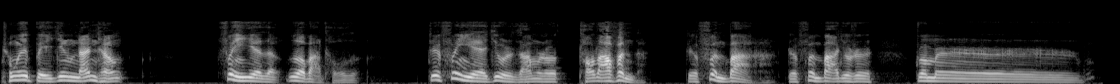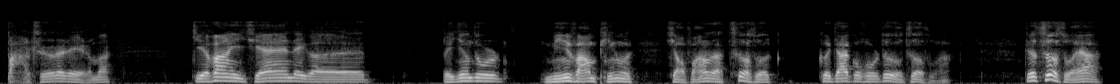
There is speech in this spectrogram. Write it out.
成为北京南城粪业的恶霸头子。这粪业就是咱们说淘大粪的，这粪霸，这粪霸就是专门把持了这什么。解放以前，这个北京都是民房平小房子，厕所各家各户都有厕所，这厕所呀。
